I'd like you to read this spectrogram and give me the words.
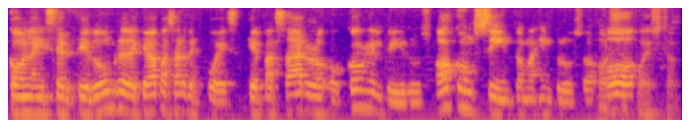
con la incertidumbre de qué va a pasar después, que pasarlo o con el virus o con síntomas incluso. Por o, supuesto.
